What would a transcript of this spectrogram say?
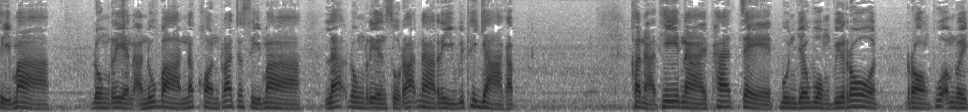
สีมา โรงเรียนอนุบาลนครราชสีมา และโรงเรียนสุรนารีวิทยาครับ ขณะที่นายแพทย์เจต บุญยวงศ์วิโรธรองผู้อำนวย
